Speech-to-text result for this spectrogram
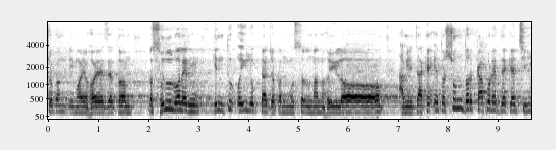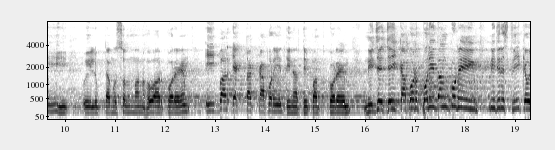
সুগন্ধিময় হয়ে যেত। রসুল বলেন, কিন্তু ওই লোকটা যখন মুসলমান হইল, আমি যাকে এত সুন্দর কাপড়ে দেখেছি, ওই লোকটা মুসলমান হওয়ার পরে এইবার একটা কাপড়ে দিনাতিপাত করে। নিজে যেই কাপড় পরিধান করি, নিজের স্ত্রীকেও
